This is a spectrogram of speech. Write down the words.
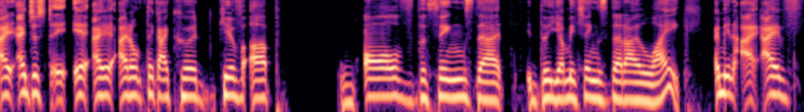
I, I just, I, I, I don't think I could give up all of the things that the yummy things that I like. I mean, I, I've,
